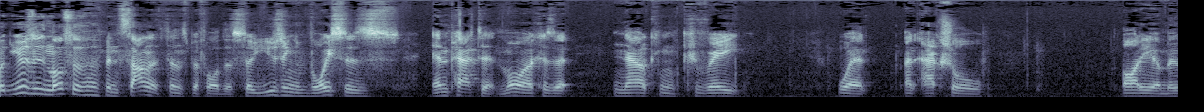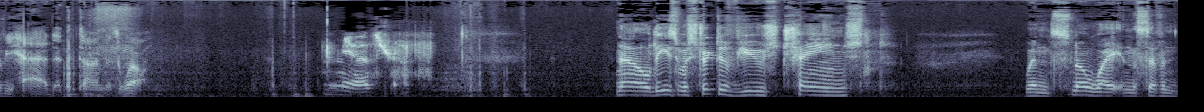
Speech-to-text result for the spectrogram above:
But usually, most of them have been silent films before this, so using voices impacted it more because it now can create what an actual audio movie had at the time as well. Yeah, that's true. Now, these restrictive views changed when Snow White and the Seven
